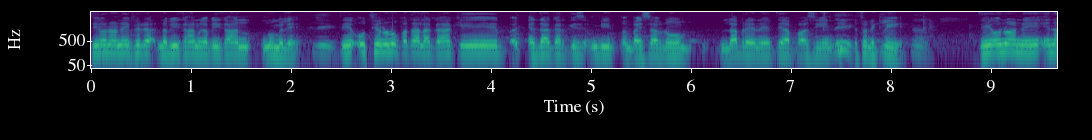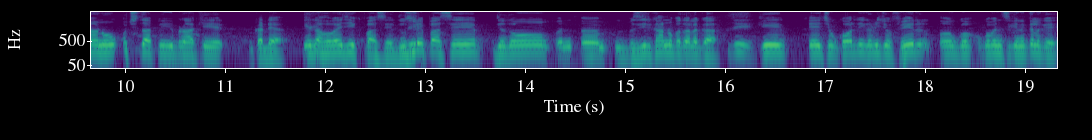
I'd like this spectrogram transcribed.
ਤੇ ਉਹਨਾਂ ਨੇ ਫਿਰ ਨਬੀ ਖਾਨ ਨਬੀ ਖਾਨ ਨੂੰ ਮਿਲੇ। ਤੇ ਉੱਥੇ ਉਹਨਾਂ ਨੂੰ ਪਤਾ ਲੱਗਾ ਕਿ ਐਦਾਂ ਕਰਕੇ ਵੀ ਭਾਈ ਸਾਹਿਬ ਨੂੰ ਲੱਭ ਰਹੇ ਨੇ ਤੇ ਆਪਾਂ ਅਸੀਂ ਇੱਥੋਂ ਨਿਕਲੀਏ। ਹਾਂ। ਤੇ ਉਹਨਾਂ ਨੇ ਇਹਨਾਂ ਨੂੰ ਉੱਚਦਾ ਪੀਰ ਬਣਾ ਕੇ ਕੱਢਿਆ। ਇਹ ਤਾਂ ਹੋ ਗਿਆ ਜੀ ਇੱਕ ਪਾਸੇ। ਦੂਸਰੇ ਪਾਸੇ ਜਦੋਂ ਵਜ਼ੀਰ ਖਾਨ ਨੂੰ ਪਤਾ ਲੱਗਾ ਕਿ ਇਹ ਚਮਕੌਰ ਦੀ ਗੜੀ ਚੋਂ ਫਿਰ ਗੋਬਿੰਦ ਸਿੰਘ ਨਿਕਲ ਗਏ।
